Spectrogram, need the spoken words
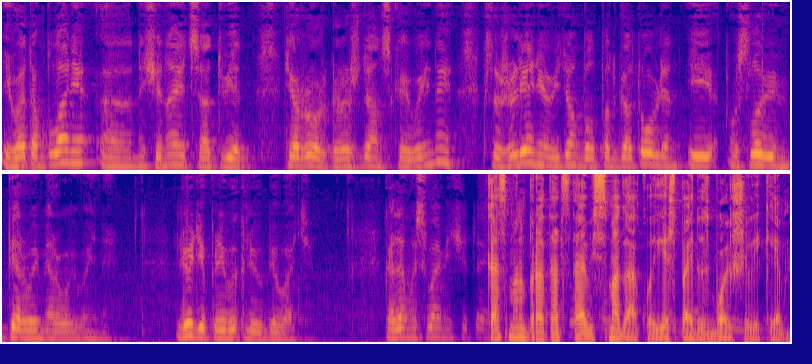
И в этом плане э, начинается ответ. Террор гражданской войны, к сожалению, ведь он был подготовлен и условиями Первой мировой войны. Люди привыкли убивать. Kas, manuprāt, atstāja vissmagāko iespaidu uz bolševikiem?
